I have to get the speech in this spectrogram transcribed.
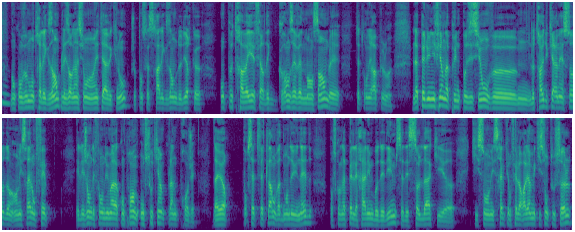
Mm. Donc on veut montrer l'exemple. Les organisations ont été avec nous. Je pense que ce sera l'exemple de dire que on peut travailler, faire des grands événements ensemble et peut-être qu'on ira plus loin. L'appel unifié, on a pris une position. On veut le travail du Keren Sod en Israël, on fait et les gens des fois ont du mal à comprendre. On soutient plein de projets. D'ailleurs, pour cette fête-là, on va demander une aide pour ce qu'on appelle les Khalim Bodedim. C'est des soldats qui, euh, qui sont en Israël, qui ont fait leur alliance, mais qui sont tout seuls.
